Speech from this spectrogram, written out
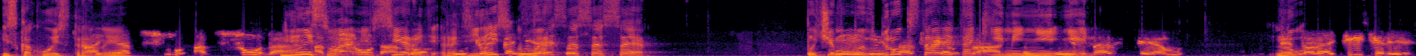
Из какой страны? Они отсюда. отсюда Мы отсюда, с вами все родились уже, конечно, в СССР. Почему не, мы вдруг стали так, такими? Не, не... не совсем. Ну... Это родители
